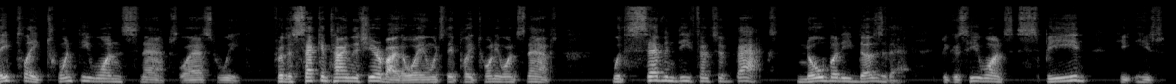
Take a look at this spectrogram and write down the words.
They played 21 snaps last week for the second time this year, by the way, in which they played 21 snaps with seven defensive backs. Nobody does that because he wants speed. He, he's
